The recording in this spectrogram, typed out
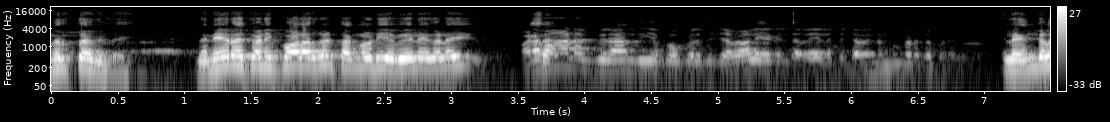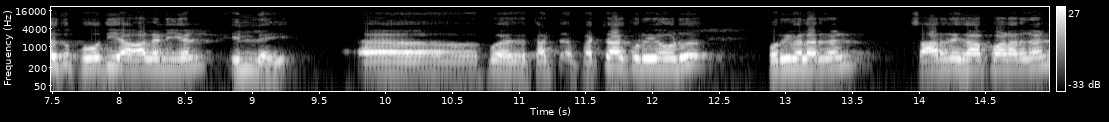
நிறுத்தவில்லை. இந்த நேர கணிப்பாளர்கள் தங்களுடைய வேலைகளை வடமாகாண பிராந்திய போக்குவரத்து சபையால் ஏன் இந்த வேலை திட்டம் என்ன முன்னெடுக்கப்படுது இல்லை எங்களுக்கு போதிய ஆளணிகள் இல்லை. தட்ட- பற்றாக்குறையோடு பொறிவலர்கள் சாரதி காப்பாளர்கள்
